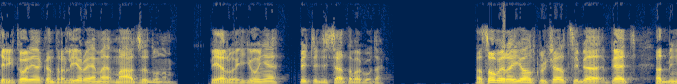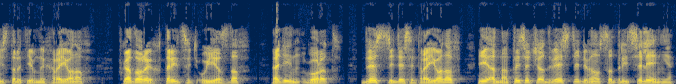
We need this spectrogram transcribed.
территория, контролируемая Мао Цзэдуном, 1 июня 50 -го года. Особый район включает в себя пять административных районов, в которых 30 уездов, один город, 210 районов и 1293 селения,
